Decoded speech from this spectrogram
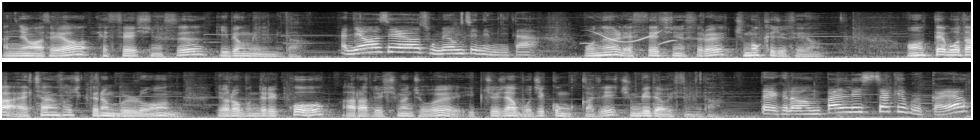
안녕하세요. SH뉴스 이병민입니다. 안녕하세요. 조명진입니다. 오늘 SH뉴스를 주목해주세요. 어느 때보다 알찬 소식들은 물론 여러분들이 꼭 알아두시면 좋을 입주자 모집 공고까지 준비되어 있습니다. 네, 그럼 빨리 시작해 볼까요?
